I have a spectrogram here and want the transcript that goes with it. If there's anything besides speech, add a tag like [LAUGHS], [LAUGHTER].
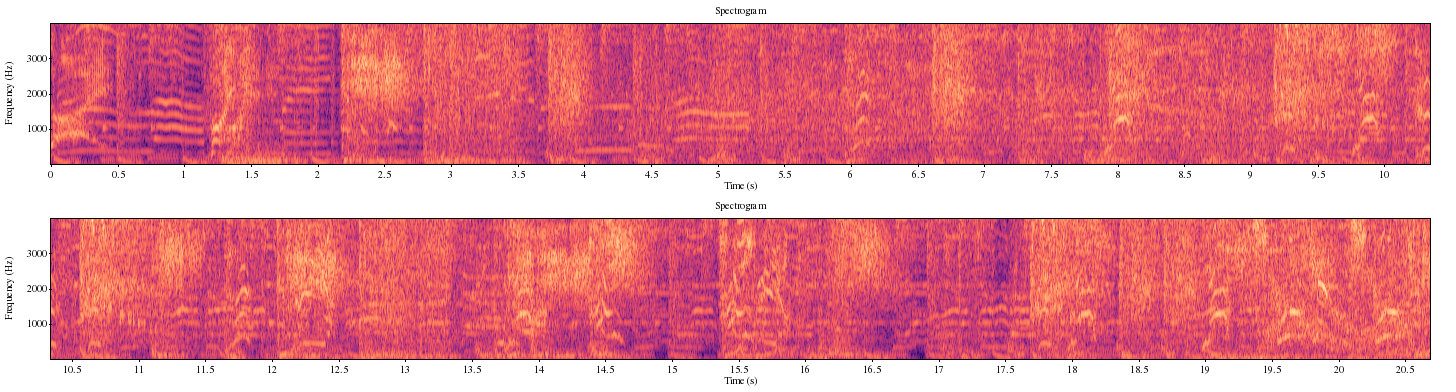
die! Fight! Scorpion! Scorpion!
